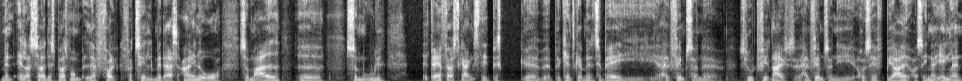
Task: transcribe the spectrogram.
Men ellers så er det spørgsmål om at lade folk fortælle med deres egne ord så meget øh, som muligt. Da jeg første gang stedte øh, bekendtskab med det tilbage i 90'erne, slut nej, 90'erne i, hos FBI og senere i England.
